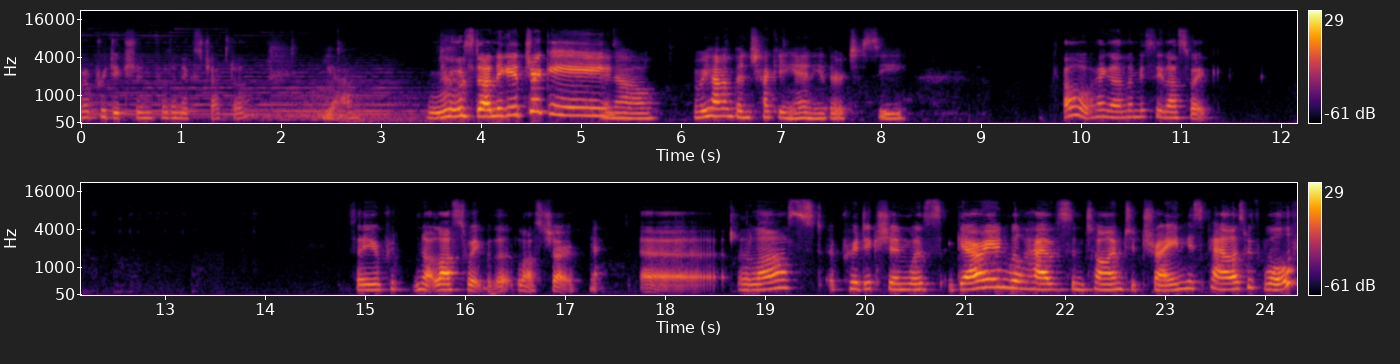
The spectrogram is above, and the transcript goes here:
Have a prediction for the next chapter? Yeah, Ooh, it's starting to get tricky. I know. We haven't been checking in either to see. Oh, hang on. Let me see last week. So you're pre- not last week, but the last show. Yeah. Uh, the last prediction was Garion will have some time to train his powers with Wolf,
